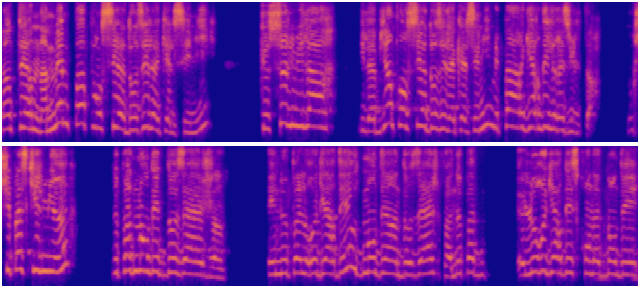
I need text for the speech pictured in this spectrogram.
l'interne n'a même pas pensé à doser la calcémie, que celui-là, il a bien pensé à doser la calcémie, mais pas à regarder le résultat. Donc, je ne sais pas ce qui est le mieux, ne pas demander de dosage et ne pas le regarder, ou demander un dosage, enfin, ne pas le regarder ce qu'on a demandé,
